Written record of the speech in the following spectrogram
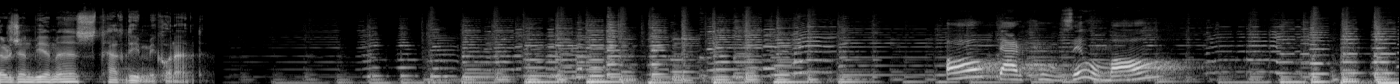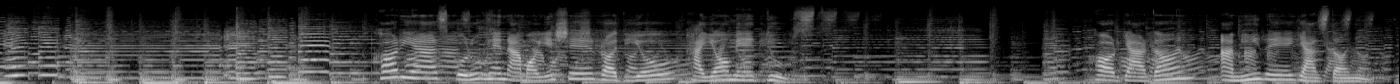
پرژن بی ام تقدیم می کند. آب در کوزه و ما کاری از گروه نمایش رادیو پیام دوست. کارگردان امیر یزدانی.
